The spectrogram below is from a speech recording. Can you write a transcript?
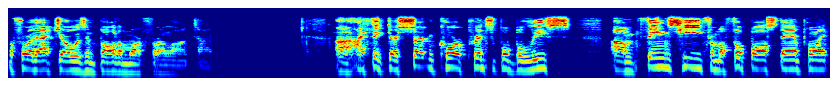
Before that, Joe was in Baltimore for a long time. Uh, I think there's certain core principle beliefs, um, things he, from a football standpoint,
